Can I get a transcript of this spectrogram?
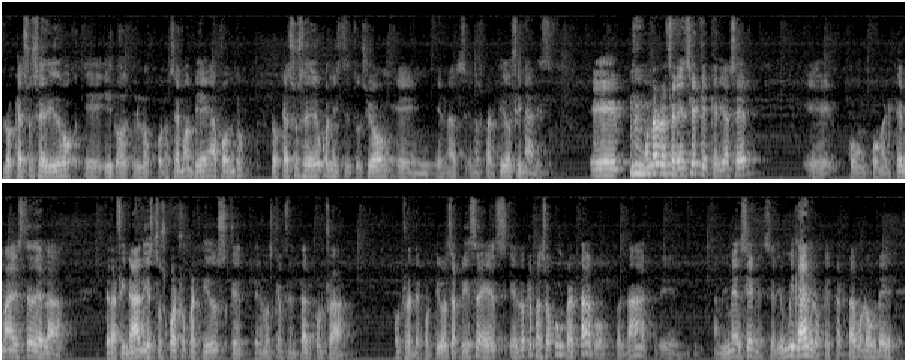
lo que ha sucedido eh, y lo, conocemos bien a fondo, lo que ha sucedido con la institución en, los partidos finales. Una referencia que quería hacer con, el tema este de la final y estos cuatro partidos que tenemos que enfrentar contra, contra el Deportivo Saprissa es, es lo que pasó con Cartago, ¿verdad? Eh, a mí me decían, sería un milagro que Cartago logre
